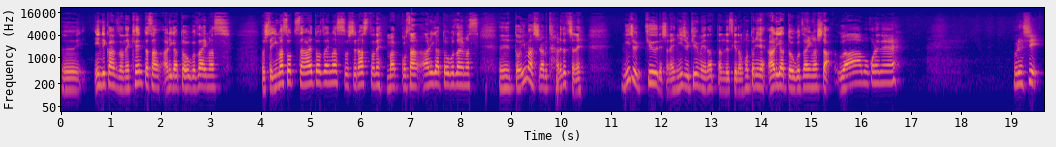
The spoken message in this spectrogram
うん、インディカーズのね、ケンタさんありがとうございます。そして、今そっちさんありがとうございます。そしてラストね、マッコさんありがとうございます。えっ、ー、と、今調べたらあれだったね。29でしたね。29名だったんですけども、本当にね、ありがとうございました。うわー、もうこれね、嬉しい。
